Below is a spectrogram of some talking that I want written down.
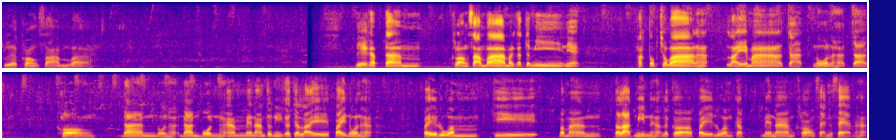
เรือคลองสามว่าเนี่ยครับตามคลองสามวา มันก็จะมีเนี่ยผักตบชวานะฮะไหลมาจากโน่นนะฮะจากคลอง ด้านโน่นฮะด้านบนฮะแม่น้ำตรงนี้ก็จะไหลไปโน่นฮะไปรวมที่ประมาณตลาดมินนะฮะแล้วก็ไปรวมกับแม่น้ำคลองแสนแสบนะฮะ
